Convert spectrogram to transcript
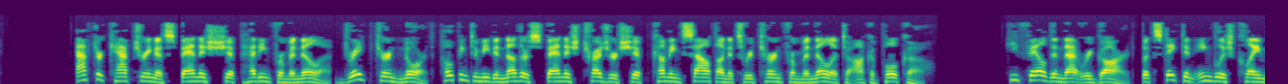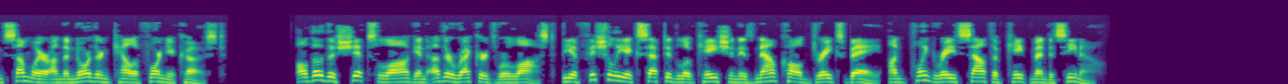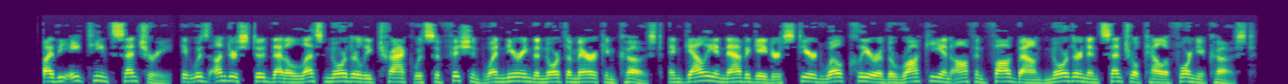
After capturing a Spanish ship heading for Manila, Drake turned north, hoping to meet another Spanish treasure ship coming south on its return from Manila to Acapulco. He failed in that regard, but staked an English claim somewhere on the northern California coast. Although the ship's log and other records were lost, the officially accepted location is now called Drake's Bay, on Point Reyes south of Cape Mendocino. By the 18th century, it was understood that a less northerly track was sufficient when nearing the North American coast, and galleon navigators steered well clear of the rocky and often fogbound northern and central California coast.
